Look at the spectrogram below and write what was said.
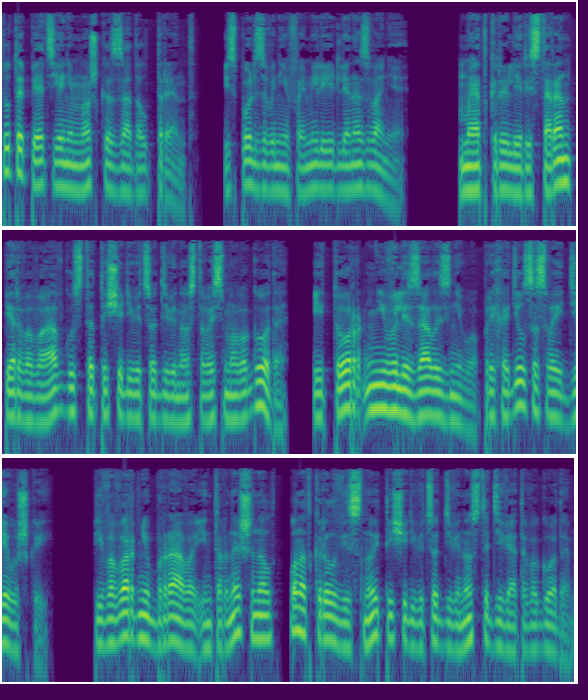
Тут опять я немножко задал тренд – использование фамилии для названия. Мы открыли ресторан 1 августа 1998 года, и Тор не вылезал из него, приходил со своей девушкой. Пивоварню «Браво Интернешнл» он открыл весной 1999 года.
